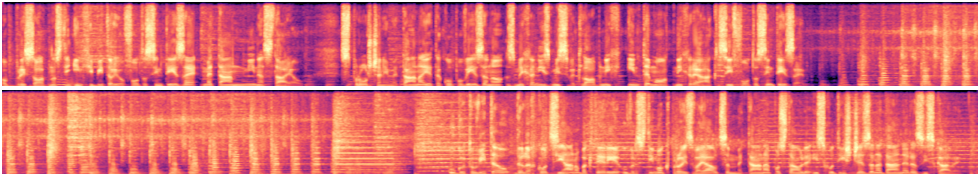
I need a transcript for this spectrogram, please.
Ob prisotnosti inhibitorjev fotosinteze metan ni nastajal. Sproščanje metana je tako povezano z mehanizmi svetlobnih in temotnih reakcij fotosinteze. Ugotovitev, da lahko cianobakterije uvrstimo k proizvajalcem metana, postavlja izhodišče za nadaljne raziskave.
